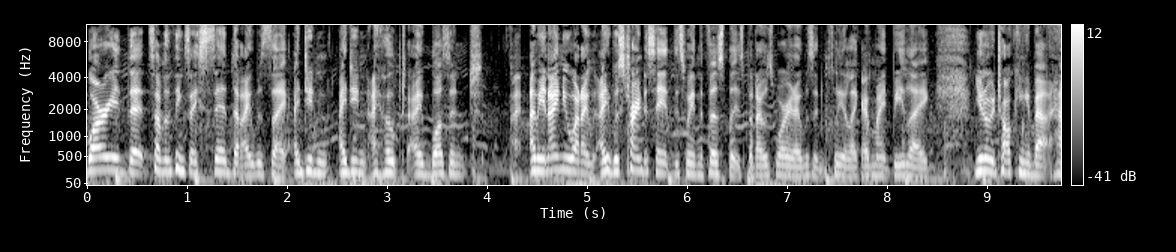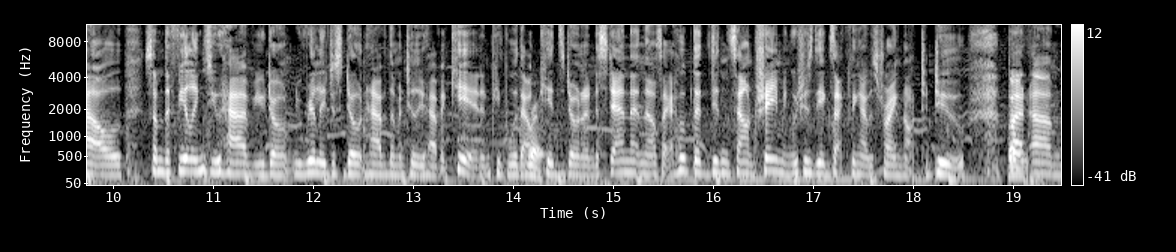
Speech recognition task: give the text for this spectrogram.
worried that some of the things I said that I was like I didn't I didn't I hoped I wasn't. I- mean, I knew what I, I was trying to say it this way in the first place, but I was worried I wasn't clear. Like, I might be like, you know, we're talking about how some of the feelings you have, you don't, you really just don't have them until you have a kid, and people without Right. kids don't understand that. And I was like, I hope that didn't sound shaming, which is the exact thing I was trying not to do. But, Right. um,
